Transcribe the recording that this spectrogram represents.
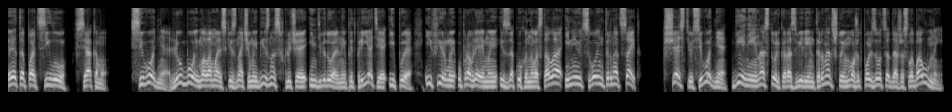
Это под силу всякому. Сегодня любой маломальски значимый бизнес, включая индивидуальные предприятия, ИП, и фирмы, управляемые из-за кухонного стола, имеют свой интернет-сайт. К счастью, сегодня гении настолько развили интернет, что им может пользоваться даже слабоумный.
